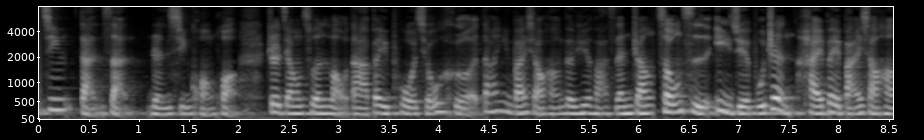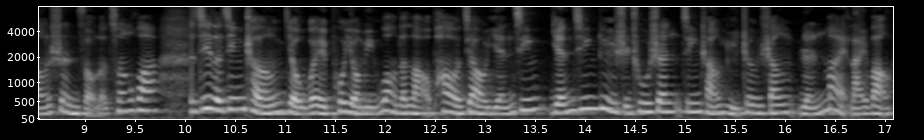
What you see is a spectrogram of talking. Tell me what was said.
惊胆散，人心惶惶。浙江村老大被迫求和，答应白小航的约法三章，从此一蹶不振，还被白小航顺走了村花。只记得京城有位颇有名望的老炮，叫严金。严金律师出身，经常与政商人脉来往，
